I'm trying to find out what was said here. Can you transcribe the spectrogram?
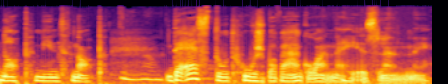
nap mint nap. Igen. De ez tud húsba vágóan nehéz lenni.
